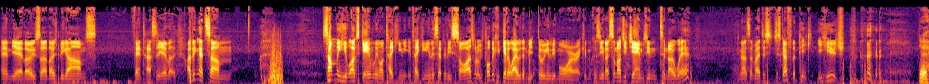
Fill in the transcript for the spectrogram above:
and yeah, those uh, those big arms, fantastic. And uh, I think that's um something he likes gambling on taking taking the intercept at his size, but we probably could get away with it a bit, doing it a bit more. I reckon because you know sometimes he jams into nowhere. You know, it's like mate, just just go for the pick. You're huge. Yeah,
